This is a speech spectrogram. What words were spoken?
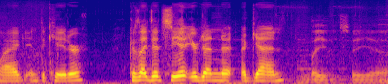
Lag indicator. Because I did see it, you're getting it again. latency. Yeah.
